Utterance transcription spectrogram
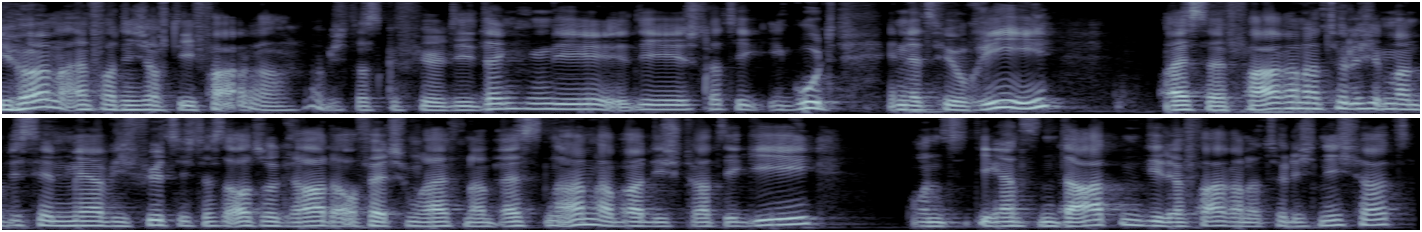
die hören einfach nicht auf die Fahrer, habe ich das Gefühl. Die denken die, die Strategie. Gut, in der Theorie weiß der Fahrer natürlich immer ein bisschen mehr, wie fühlt sich das Auto gerade auf welchem Reifen am besten an, aber die Strategie und die ganzen Daten, die der Fahrer natürlich nicht hat,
